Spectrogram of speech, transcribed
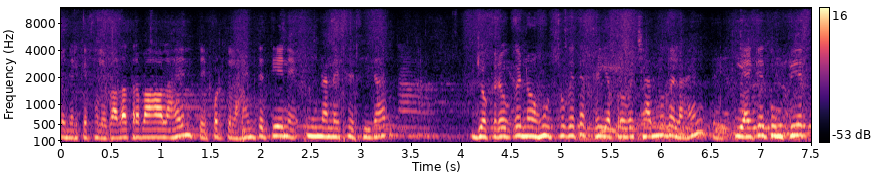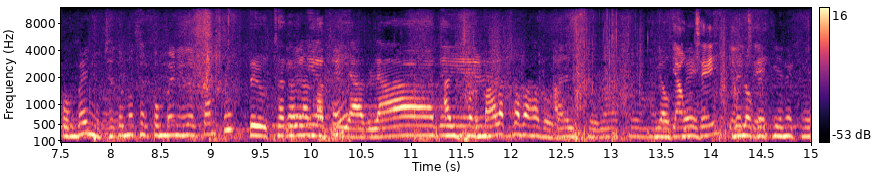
en el que se le va a dar trabajo a la gente porque la gente tiene una necesidad, yo creo que no es justo que te estéis aprovechando de la gente. Y hay que cumplir el convenio. ¿Usted conoce el convenio del campus? Pero usted ¿Y del ha venido aquí a hablar de... A informar a las trabajadoras. A informar a las trabajadoras. Y a Y a usted, usted, y a de lo usted. que tiene que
